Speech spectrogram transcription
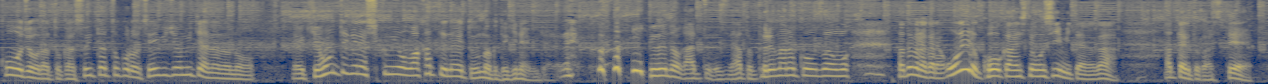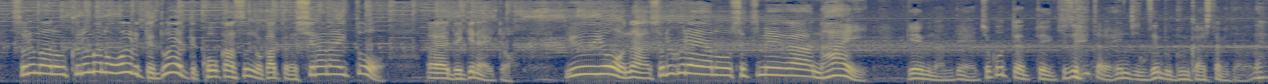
工場だとかそういったところ整備場みたいなのの、え基本的な仕組みを分かってないとうまくできないみたいなね いうのがあってですね。あと車の構造も例えばなんかねオイル交換してほしいみたいなのがあったりとかしてそれもあの車のオイルってどうやって交換するのかっていうのを知らないと、えできないと。いうようなそれぐらいあの説明がないゲームなんでちょこっとやって気づいたらエンジン全部分解したみたいなね。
